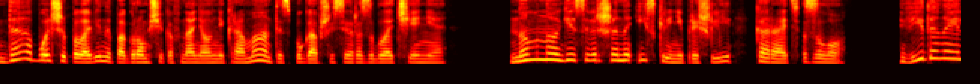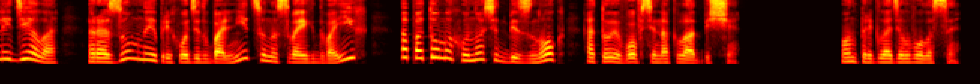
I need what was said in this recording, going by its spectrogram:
Да, больше половины погромщиков нанял некромант, испугавшийся разоблачения, но многие совершенно искренне пришли карать зло. Виданное ли дело, разумные приходят в больницу на своих двоих — а потом их уносит без ног, а то и вовсе на кладбище. Он пригладил волосы.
